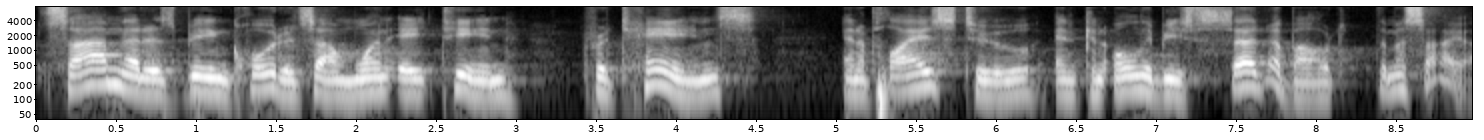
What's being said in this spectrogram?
psalm that is being quoted, Psalm 118, pertains and applies to and can only be said about the Messiah.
